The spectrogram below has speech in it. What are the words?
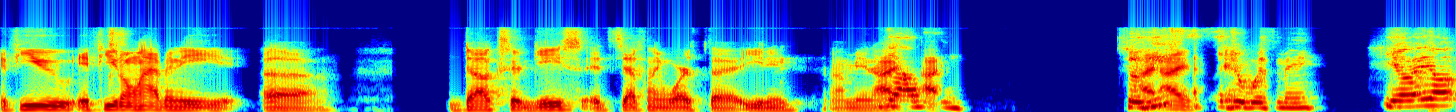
if you if you don't have any uh ducks or geese, it's definitely worth the eating. I mean, I, yeah, I I so I- he's I- pleasure with me, you know, you know,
